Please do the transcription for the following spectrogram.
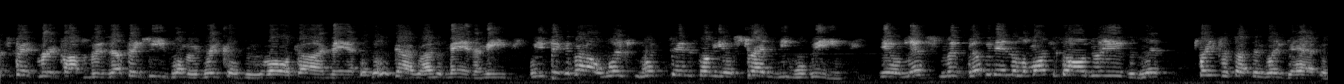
respect Gregg Popovich. I think he's one of the great coaches of all time, man. But those guys are other man. I mean, when you think about what what San Antonio's strategy will be, you know, let's let's dump it into LaMarcus Aldridge and let's pray for something great to happen.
